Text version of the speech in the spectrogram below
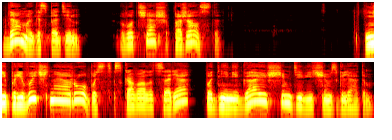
«Да, мой господин, вот чаша, пожалуйста». Непривычная робость сковала царя под немигающим девичьим взглядом.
